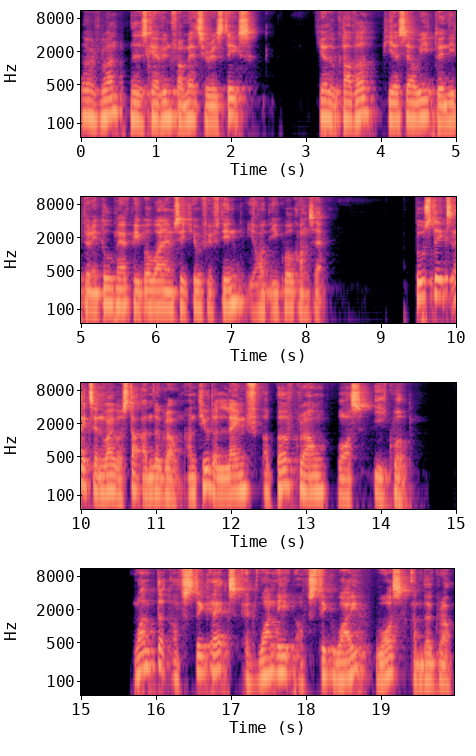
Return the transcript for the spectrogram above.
Hello everyone, this is Kevin from Maths Heuristics. Here to cover PSLE 2022 Math Paper 1 MCQ 15 on equal concept. Two sticks X and Y were stuck underground until the length above ground was equal. One third of stick X and one eighth of stick Y was underground.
